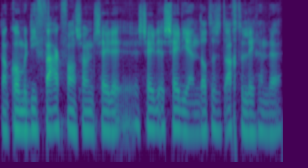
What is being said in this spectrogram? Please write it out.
dan komen die vaak van zo'n CD, CD, CDN. Dat is het achterliggende.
